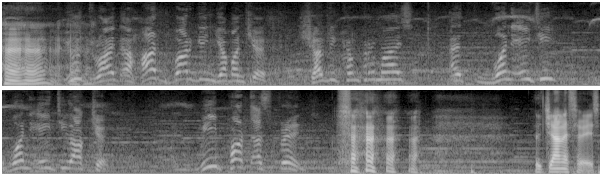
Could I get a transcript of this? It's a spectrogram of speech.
You drive a hard bargain, Yabanche. Shall we compromise at 180? 180 aksha. And we part as friends. the janitor is.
